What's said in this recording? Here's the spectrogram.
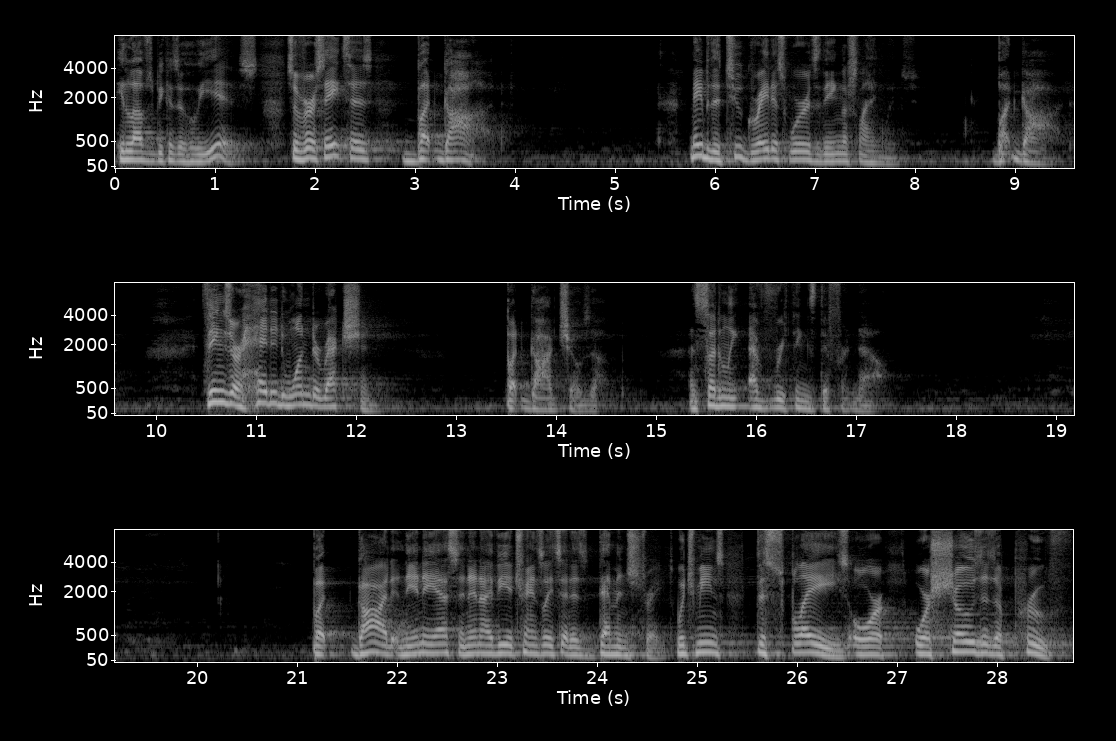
He loves because of who he is. So verse 8 says, but God. Maybe the two greatest words of the English language. But God. Things are headed one direction but God shows up. And suddenly everything's different now. But God in the NAS and NIV, it translates it as demonstrate, which means displays or, or shows as a proof.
